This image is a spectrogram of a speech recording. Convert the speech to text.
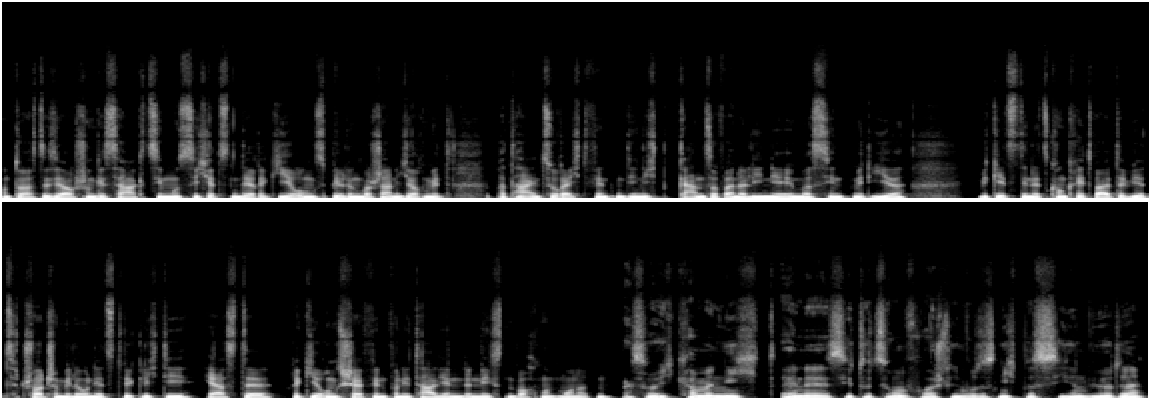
Und du hast es ja auch schon gesagt, sie muss sich jetzt in der Regierungsbildung wahrscheinlich auch mit Parteien zurechtfinden, die nicht ganz auf einer Linie immer sind mit ihr. Wie geht es denn jetzt konkret weiter? Wird Giorgia Meloni jetzt wirklich die erste Regierungschefin von Italien in den nächsten Wochen und Monaten? Also ich kann mir nicht eine Situation vorstellen, wo das nicht passieren würde.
